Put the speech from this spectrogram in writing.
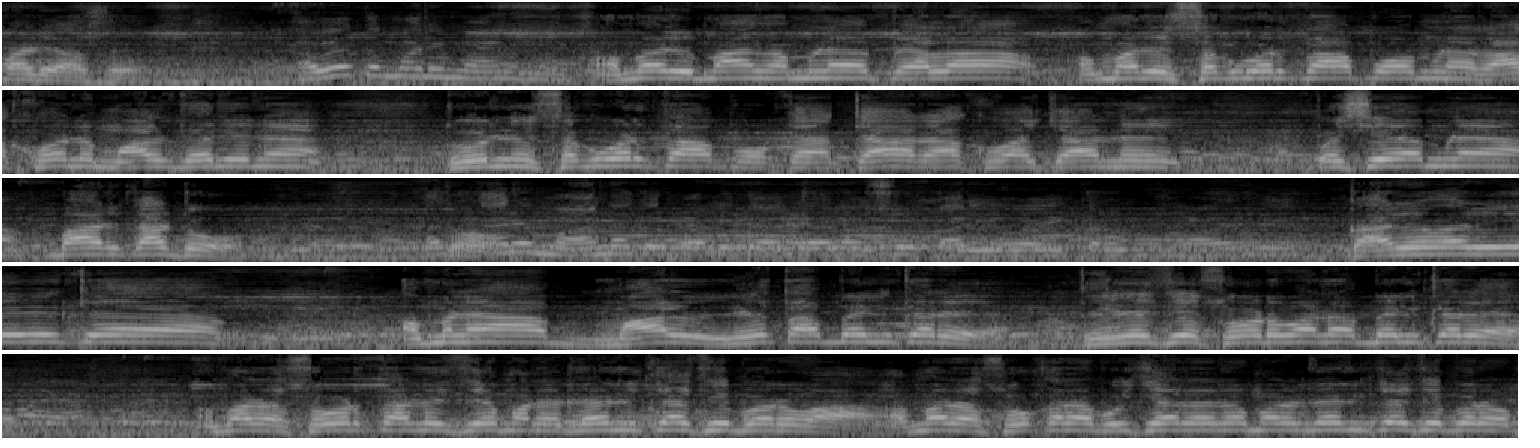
પાડ્યા છે. હવે તમારી માંગ અમારી માંગ અમને પહેલાં અમારી સગવડતા આપો અમને રાખવાને માલ ધરીને ઢોરની સગવડતા આપો કે ક્યાં રાખવા ક્યાં નહીં પછી અમને બહાર કાઢો. કાર્યવાહી એવી કે અમને માલ લેતા બંધ કરે ઘરેથી છોડવાના બંધ કરે. અમારા છોડતા નથી અમારે દંડ ક્યાંથી ભરવા? અમારા છોકરા પૂછ્યા અમારે દંડ ક્યાંથી ભરવા?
